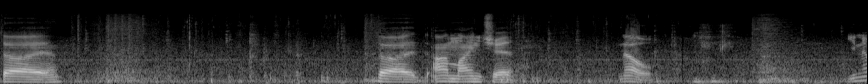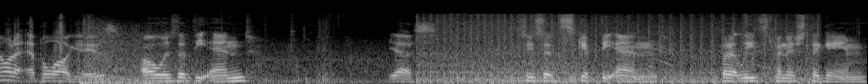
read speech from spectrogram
the the online shit? No. You know what an epilogue is? Oh, is that the end? Yes. So you said skip the end, but at least finish the game.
